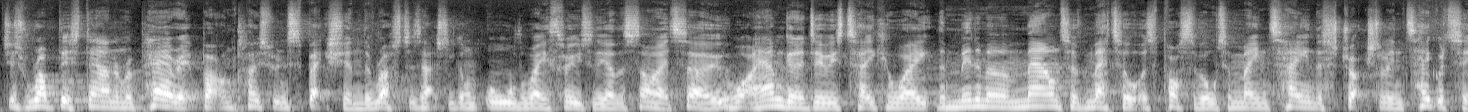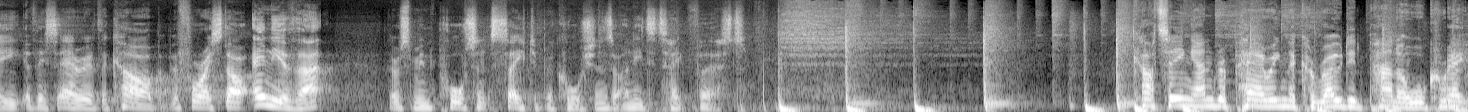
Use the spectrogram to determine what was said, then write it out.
just rub this down and repair it, but on closer inspection, the rust has actually gone all the way through to the other side. So, what I am going to do is take away the minimum amount of metal as possible to maintain the structural integrity of this area of the car. But before I start any of that, there are some important safety precautions that I need to take first. Cutting and repairing the corroded panel will create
